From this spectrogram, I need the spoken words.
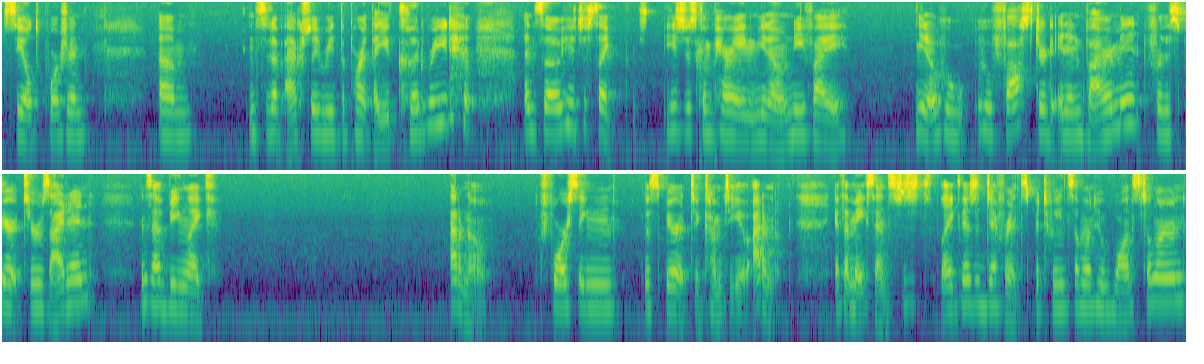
sealed portion. Um, instead of actually read the part that you could read. and so he's just like he's just comparing, you know, Nephi, you know, who who fostered an environment for the spirit to reside in instead of being like I don't know, forcing the spirit to come to you. I don't know if that makes sense. Just like there's a difference between someone who wants to learn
